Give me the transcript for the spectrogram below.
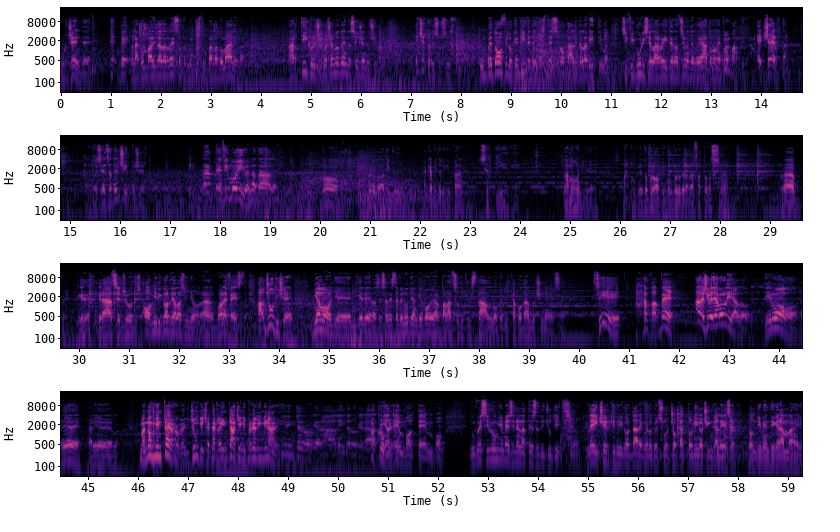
Urgente? Eh, beh, una convalida d'arresto per non disturbarla domani, ma... Articoli 530 e 600 CP. E certo che sussiste. Un pedofilo che vive negli stessi locali della vittima si figuri se la reiterazione del reato non è probabile. È certa. Alla presenza del chip, certo. Eh beh, firmo io, è Natale. No, quello della TV. Ha capito di che parlo? Serpieri. La moglie. Ma non credo proprio con quello che l'avrà fatto passare. Vabbè, gra- grazie giudice. Oh, mi ricordi alla signora, eh? Buone feste. Ah, giudice, mia moglie mi chiedeva se sareste venuti anche voi al Palazzo di Cristallo per il Capodanno cinese. Sì? Ah, vabbè. Allora ci vediamo lì allora. Di nuovo. Arrivederci. Arrivederla. Ma non mi interroga il giudice per le indagini preliminari. L'interrogherà, l'interrogherà. Ma come? Dia tempo al tempo. In questi lunghi mesi nell'attesa di giudizio, lei cerchi di ricordare quello che il suo giocattolino cingalese non dimenticherà mai.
